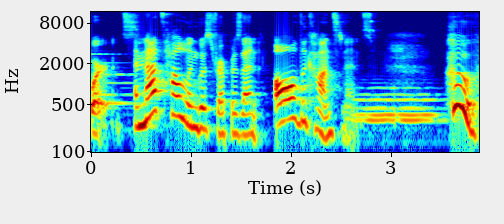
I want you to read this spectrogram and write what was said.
words. And that's how linguists represent all the consonants. Whew,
